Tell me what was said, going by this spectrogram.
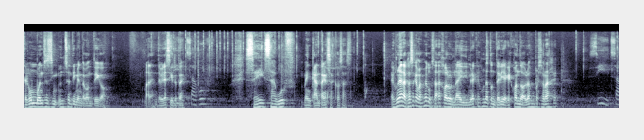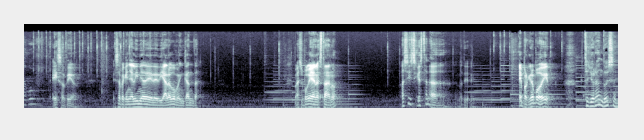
Tengo un buen un sentimiento contigo. Vale, deberías irte. Seisa Woof. Me encantan esas cosas. Es una de las cosas que más me gusta de Hollow Knight. Y mira que es una tontería, que es cuando hablas un personaje. Sí, Eso, tío. Esa pequeña línea de, diálogo me encanta. Vale, supongo que ya no está, ¿no? Ah, sí, sí que está la, la tía. Eh, ¿por qué no puedo ir? Está llorando ese.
